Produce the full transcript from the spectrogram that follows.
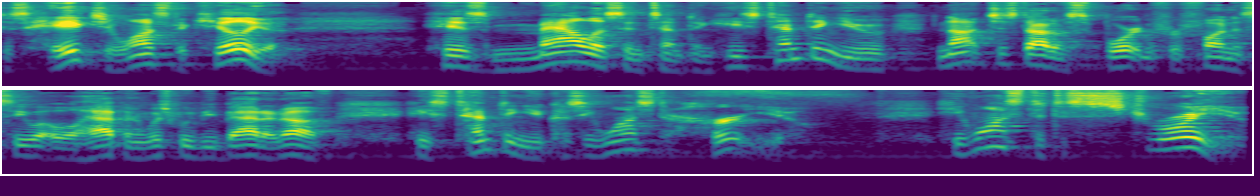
Just hates you, wants to kill you his malice in tempting. He's tempting you not just out of sport and for fun to see what will happen, which would be bad enough. He's tempting you because he wants to hurt you, he wants to destroy you.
